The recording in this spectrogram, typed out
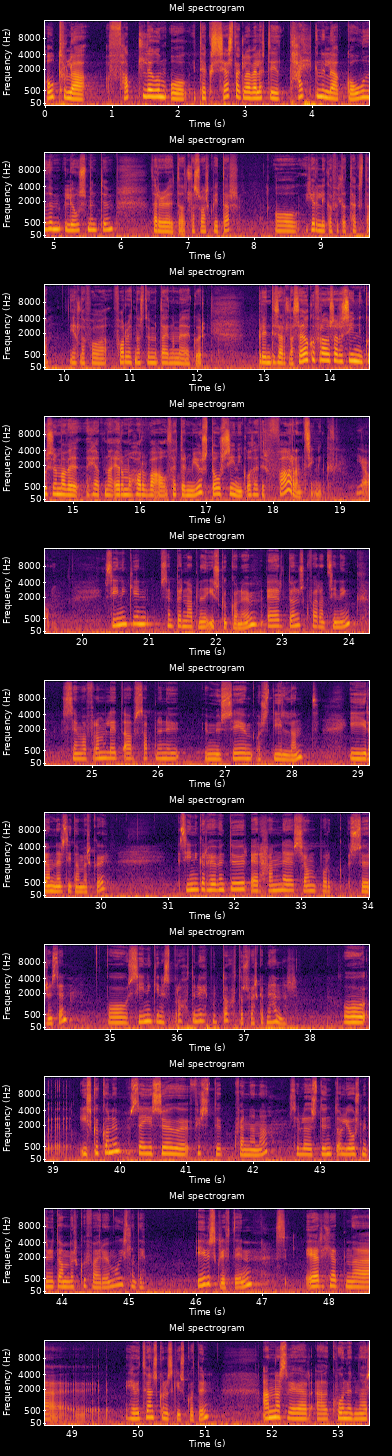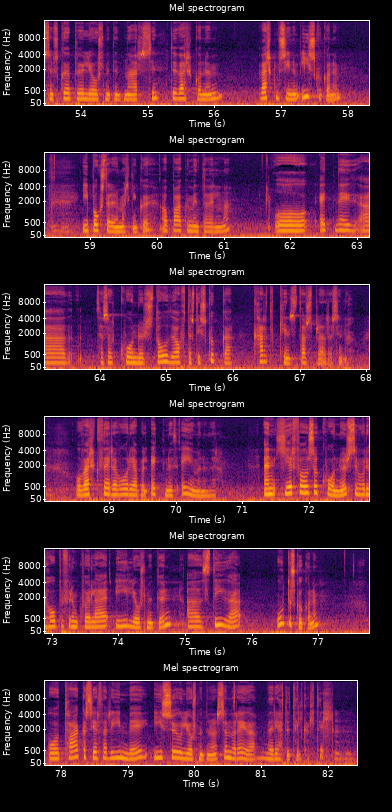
ótrúlega fallegum og ég tek sérstaklega vel eftir tæknilega góðum ljósmyndum. Þar eru auðvitað allar svarkvítar og hér er líka fullt af texta. Ég ætla að fá að forvitnast um þetta einna með ykkur. Bryndi Særla, segð okkur frá þessari síningu sem við hérna, erum að horfa á. Þetta er mjög stór síning og þetta er farandsíning Já, síningin sem ber nafnið í skugganum er dönsk farandsíning sem var framleitt af sapnunu um Museum og Stíland í Ranners í Danmarku Sýningarhöfundur er Hanne Sjámborg Sörensen og sýningin er sprottin upp úr doktorsverkefni hennar. Og eh, í skugganum segir sögu fyrstu kvennana sem löður stund á ljósmyndun í Danmörku, Færium og Íslandi. Yfirskriftin er hérna, eh, hefur tvennskona skýrskotun. Annars vegar að konurnar sem sköpu ljósmyndunar syndu verkum sínum í skugganum í bókstæðinu merkingu á baku myndavélina og einnig að þessar konur stóðu oftast í skugga karlkynns starfsbræðra sinna mm. og verk þeirra voru jafnvel eignuð eiginmennum þeirra. En hér fá þessar konur sem voru í hópi fyrir umkvöla í ljósmyndun að stíga út úr skugganum og taka sér það rými í sögu ljósmynduna sem það eiga með réttu tilkall til. Mm -hmm.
